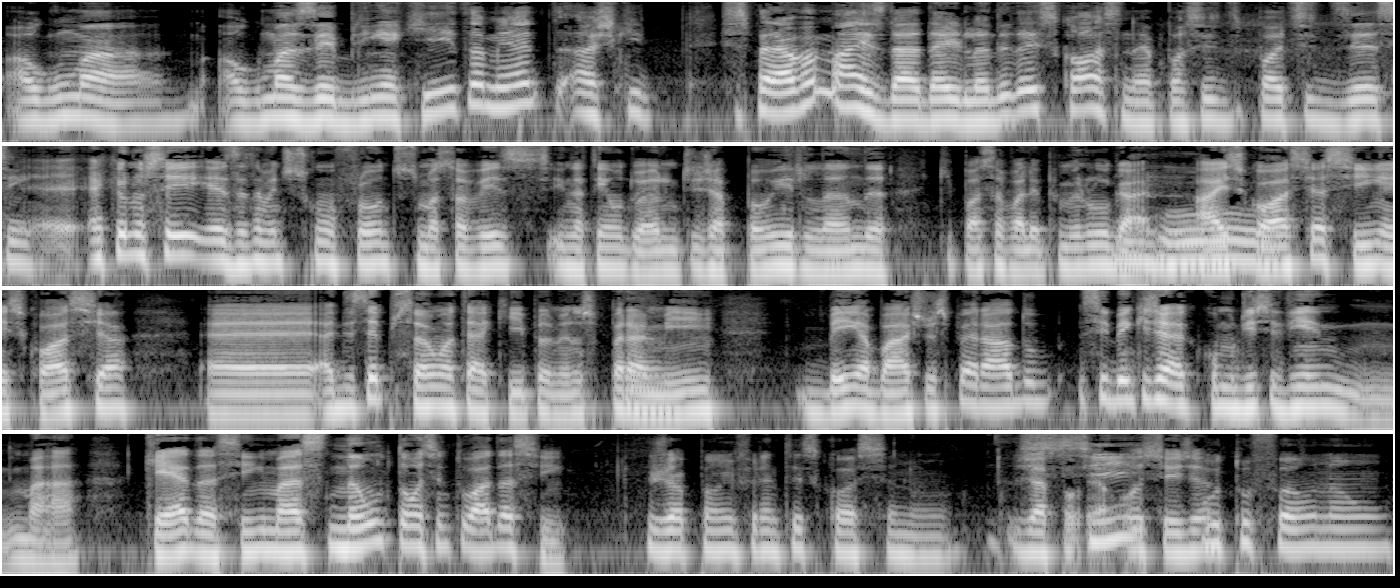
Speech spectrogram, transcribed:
alguma, alguma zebrinha aqui e também acho que se esperava mais da, da Irlanda e da Escócia, né? Pode-se pode dizer assim. É é que eu não sei exatamente os confrontos, mas talvez ainda tenha um duelo entre Japão e Irlanda que possa valer o primeiro lugar. Uhum. A Escócia, sim, a Escócia é a decepção até aqui, pelo menos para É. mim, bem abaixo do esperado. Se bem que já, como disse, vinha uma queda assim, mas não tão acentuada assim. O Japão enfrenta a Escócia no. Japão, Se ou seja, o tufão não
